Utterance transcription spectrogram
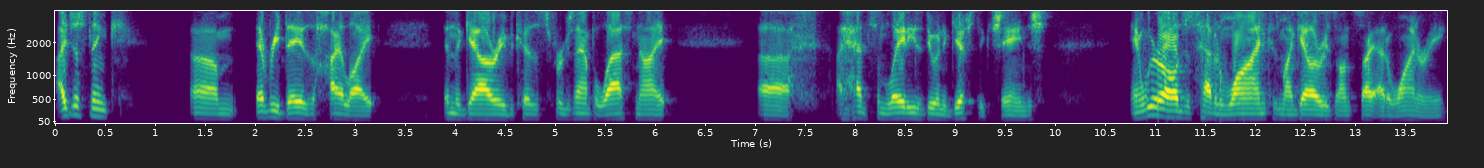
I just think um, every day is a highlight in the gallery because, for example, last night uh, I had some ladies doing a gift exchange, and we were all just having wine because my gallery is on site at a winery.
